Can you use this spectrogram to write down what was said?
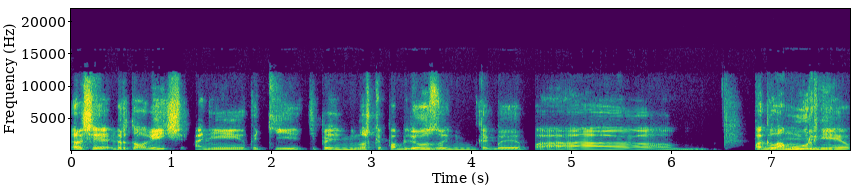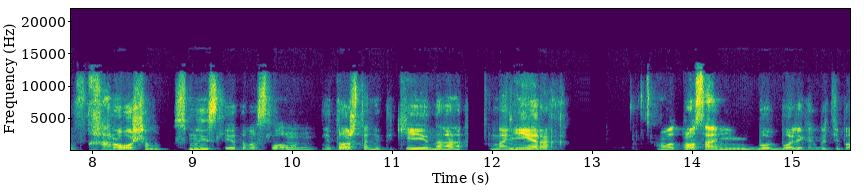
Короче, Virtual Witch, они такие, типа, немножко по блюзу, как бы по, погламурнее в хорошем смысле этого слова. Мгм. Не то, что они такие на манерах, вот, просто они бо- более, как бы, типа,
